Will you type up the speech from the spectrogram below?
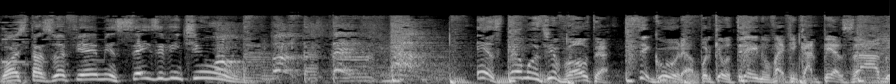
Costa Azul FM 6 e 21. Estamos de volta. Segura, porque o treino vai ficar pesado.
